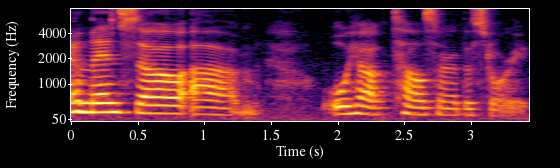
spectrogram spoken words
And then so um, Oh-hyuk tells her the story.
